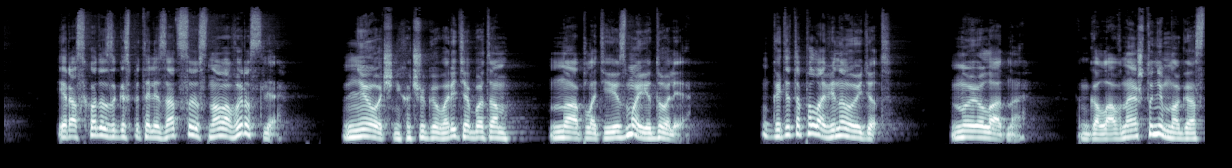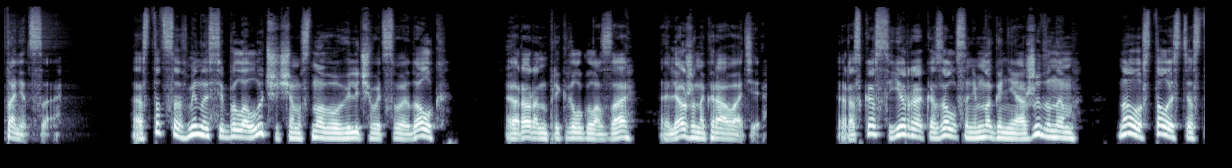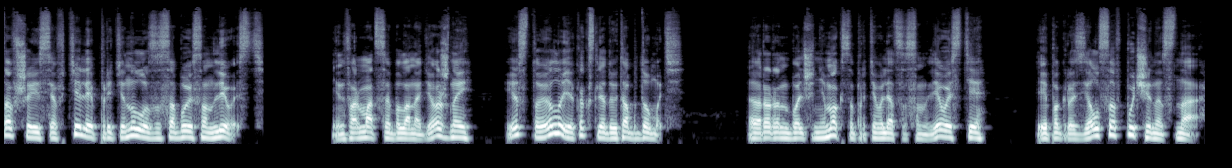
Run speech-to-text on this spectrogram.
И расходы за госпитализацию снова выросли?» «Не очень хочу говорить об этом, но оплати из моей доли». «Где-то половина уйдет. «Ну и ладно. Главное, что немного останется». Остаться в минусе было лучше, чем снова увеличивать свой долг. Роран прикрыл глаза, лежа на кровати. Рассказ Сьерры оказался немного неожиданным, но усталость, оставшаяся в теле, притянула за собой сонливость. Информация была надежной, и стоило ее как следует обдумать. Роран больше не мог сопротивляться сонливости и погрузился в пучины сна.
